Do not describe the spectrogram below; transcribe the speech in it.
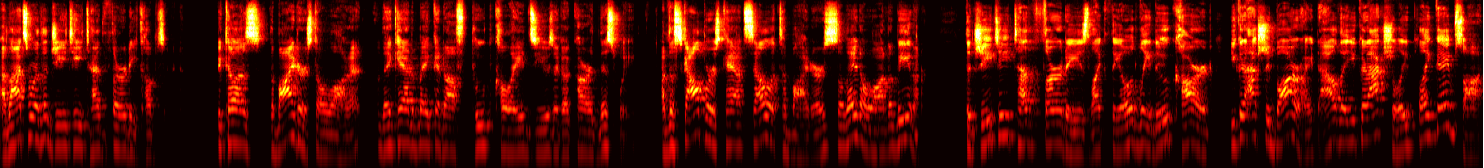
And that's where the GT 1030 comes in. Because the miners don't want it. They can't make enough poop coins using a card this weak. And the scalpers can't sell it to miners, so they don't want them either. The GT 1030 is like the only new card you can actually buy right now that you can actually play games on.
